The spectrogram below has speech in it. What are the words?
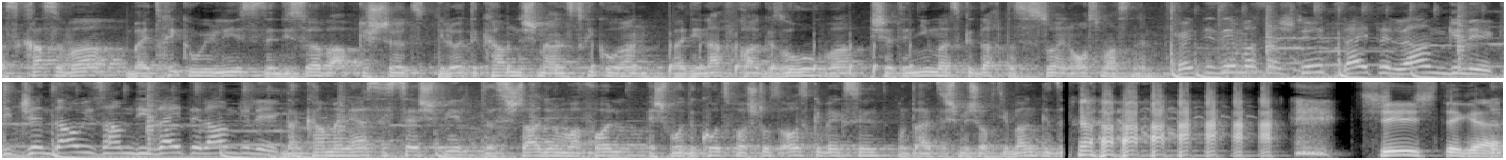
Das krasse war, bei Trikot Release sind die Server abgestürzt. Die Leute kamen nicht mehr ans Trikot ran, weil die Nachfrage so hoch war. Ich hätte niemals gedacht, dass es so ein Ausmaß nimmt. Könnt ihr sehen, was da steht? Seite lahmgelegt. Die Jendawis haben die Seite lahmgelegt. Dann kam mein erstes Testspiel. Das Stadion war voll. Ich wurde kurz vor Schluss ausgewechselt und als ich mich auf die Bank gesetzt Tschüss, Digga.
